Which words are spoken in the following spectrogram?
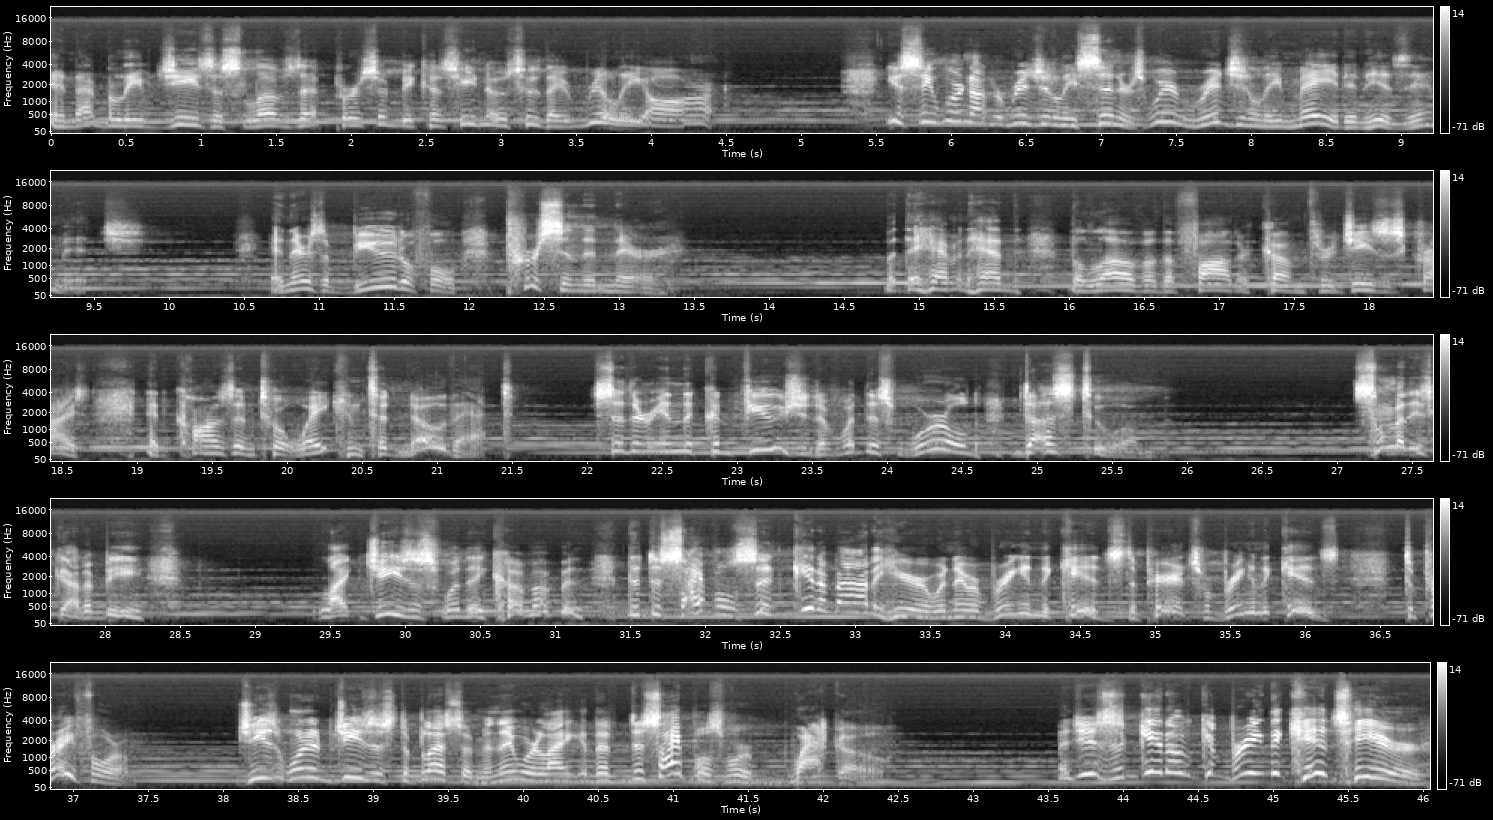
And I believe Jesus loves that person because he knows who they really are. You see, we're not originally sinners, we're originally made in his image. And there's a beautiful person in there but they haven't had the love of the Father come through Jesus Christ and cause them to awaken to know that. So they're in the confusion of what this world does to them. Somebody's got to be like Jesus when they come up and the disciples said, Get them out of here when they were bringing the kids. The parents were bringing the kids to pray for them. Jesus wanted Jesus to bless them, and they were like, the disciples were wacko. And Jesus said, Get them, bring the kids here.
